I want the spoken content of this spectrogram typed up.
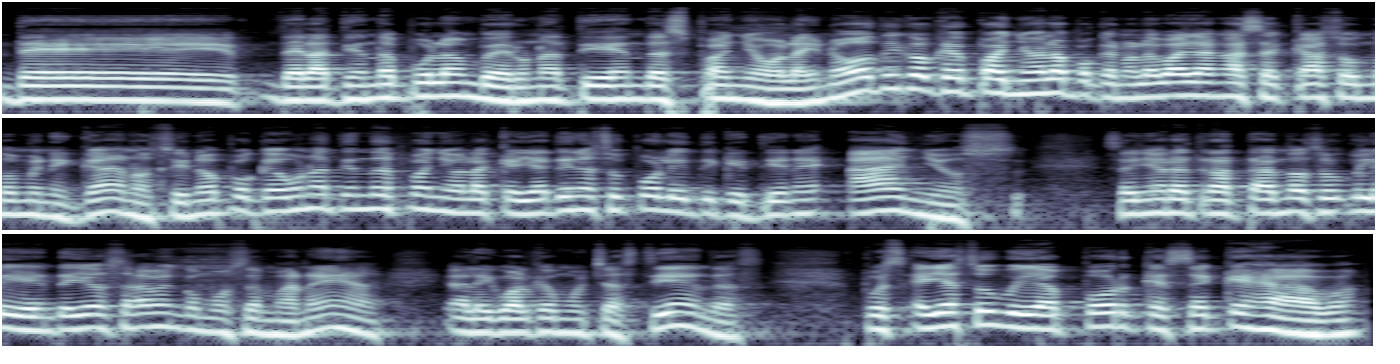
de, de la tienda Pull&Bear, una tienda española. Y no digo que española porque no le vayan a hacer caso a un dominicano, sino porque es una tienda española que ya tiene su política y tiene años, señores, tratando a su cliente. Ellos saben cómo se maneja, al igual que muchas tiendas. Pues ella subía porque se quejaba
